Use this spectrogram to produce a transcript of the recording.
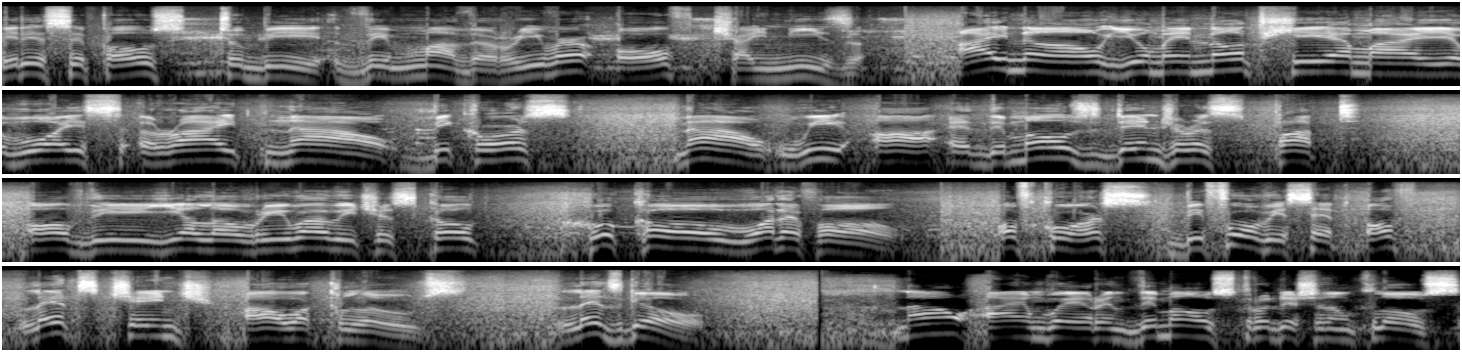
It is supposed to be the mother river of Chinese. I know you may not hear my voice right now because now we are at the most dangerous part of the Yellow River, which is called Hukou Waterfall. Of course, before we set off, let's change our clothes. Let's go! Now I'm wearing the most traditional clothes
